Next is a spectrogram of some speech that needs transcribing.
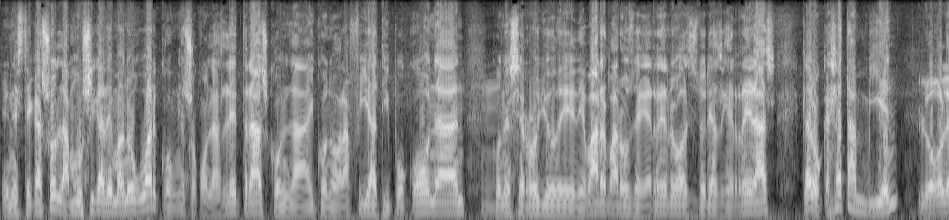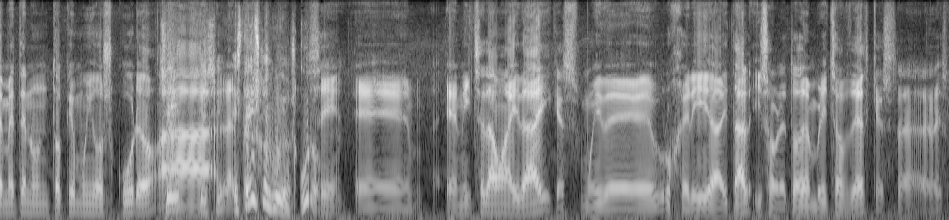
en este caso, la música de Manowar, con eso, con las letras, con la iconografía tipo Conan, Mm. con ese rollo de, de bárbaros, de guerreros, las historias guerreras. Claro, casa tan bien. Luego le meten un toque muy oscuro Sí, a. sí, sí. Este disco es muy oscuro. Sí, eh, en Each Down I Die, que es muy de brujería y tal, y sobre todo en Bridge of Death, que es, eh, es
